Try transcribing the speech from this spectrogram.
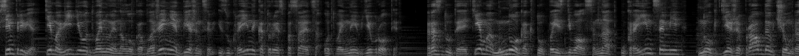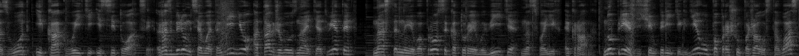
Всем привет! Тема видео «Двойное налогообложение беженцев из Украины, которые спасаются от войны в Европе». Раздутая тема, много кто поиздевался над украинцами, но где же правда, в чем развод и как выйти из ситуации. Разберемся в этом видео, а также вы узнаете ответы на остальные вопросы, которые вы видите на своих экранах. Но прежде чем перейти к делу, попрошу пожалуйста вас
